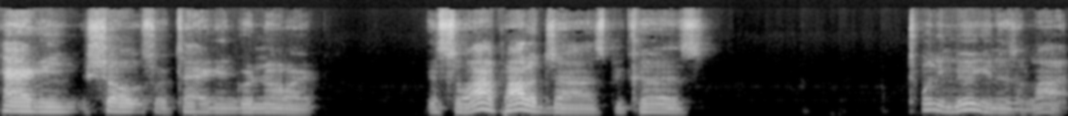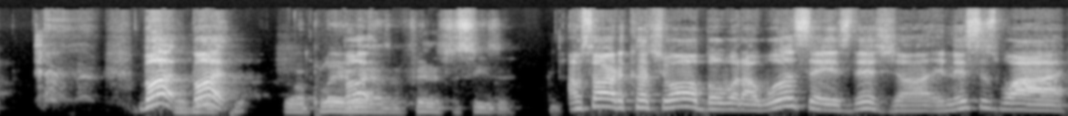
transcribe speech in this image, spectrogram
tagging Schultz or tagging Greenard. And so I apologize because 20 million is a lot But but for a player but- who hasn't finished the season. I'm sorry to cut you off, but what I will say is this, John, and this is why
